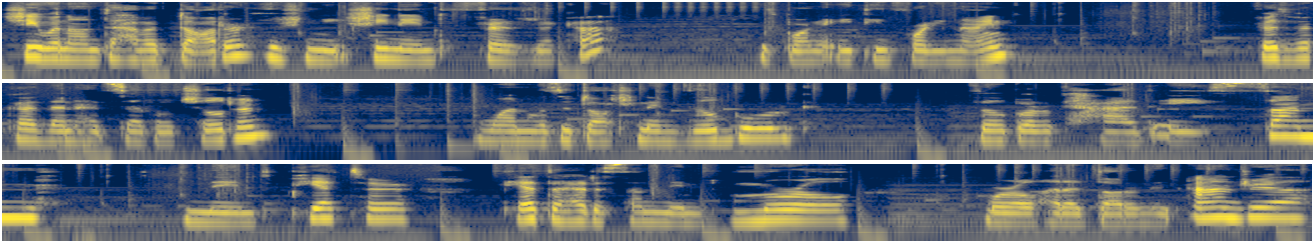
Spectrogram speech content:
she went on to have a daughter who she named Fredrika, who was born in 1849. Fredrika then had several children. One was a daughter named Vilborg. Vilborg had a son named Pieter. Pieter had a son named Murrel. Murrel had a daughter named Andrea.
